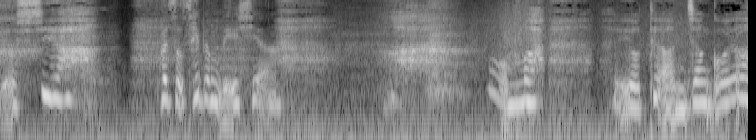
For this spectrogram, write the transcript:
몇 시야? 벌써 새벽 4시야. 엄마, 여태 안 잔 거야?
